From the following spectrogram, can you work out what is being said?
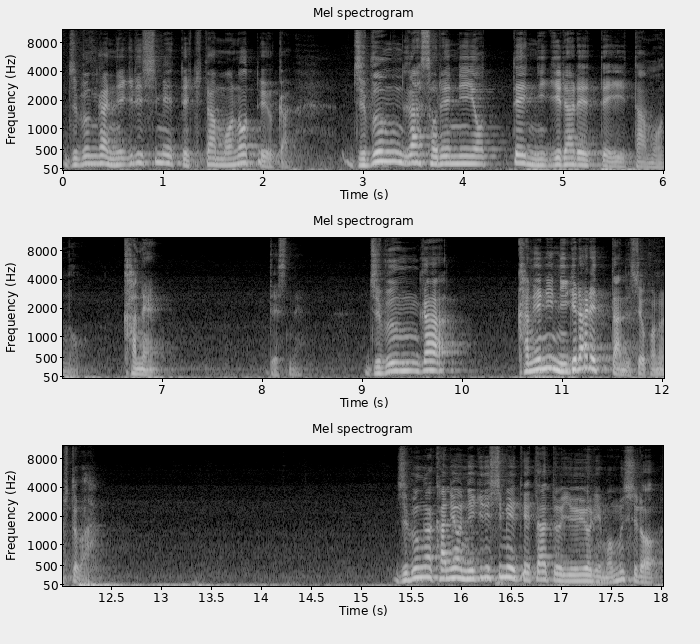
自分が握りしめてきたものというか自分がそれによって握られていたもの金ですね。自分が金に握られてたんですよこの人は。自分が金を握りしめていたというよりもむしろ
